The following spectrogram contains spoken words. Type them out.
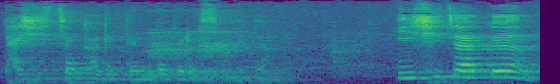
다시 시작하기 때문에 그렇습니다. 이 시작은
